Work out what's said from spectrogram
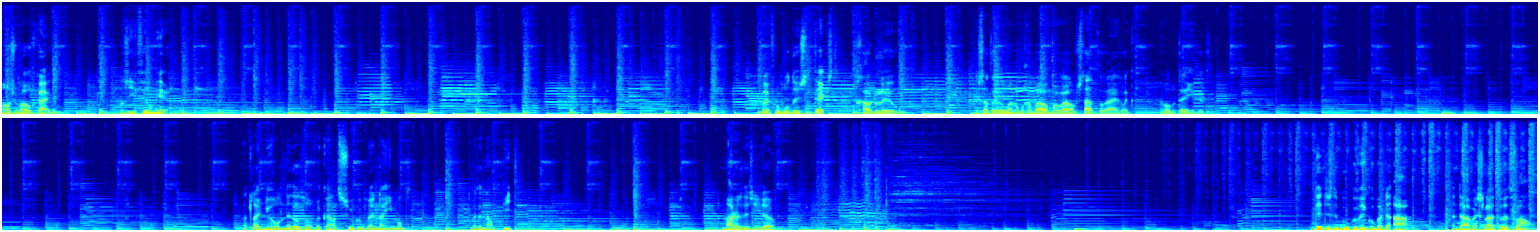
Maar als je omhoog kijkt, dan zie je veel meer. Bijvoorbeeld deze tekst, Gouden Leeuw. Er staat er heel lang op een gebouw, maar waarom staat het er eigenlijk? En wat betekent het? Het lijkt nu wel net alsof ik aan het zoeken ben naar iemand met de naam Piet. Maar dat is niet zo. Dit is de boekenwinkel bij de A. En daarbij sluiten we het verhaal.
